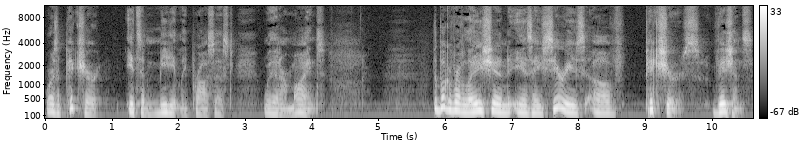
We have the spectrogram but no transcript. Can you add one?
whereas a picture, it's immediately processed within our minds. The book of Revelation is a series of pictures, visions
